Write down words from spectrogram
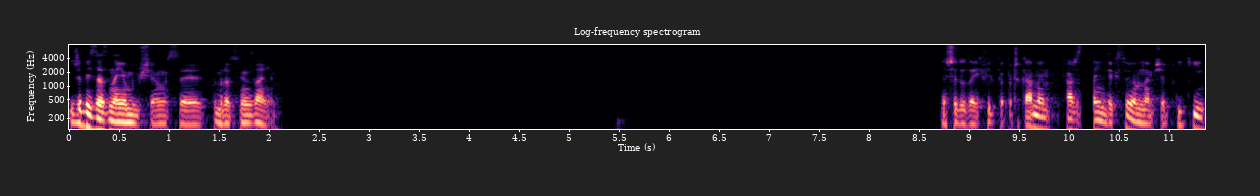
i żebyś zaznajomił się z tym rozwiązaniem. Jeszcze tutaj chwilkę poczekamy, aż zaindeksują nam się pliki.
